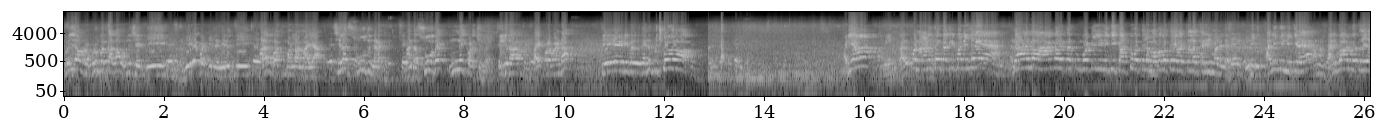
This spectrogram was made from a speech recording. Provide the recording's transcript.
புரியுதா உங்க குடும்பத்தை எல்லாம் ஒண்ணு சேர்த்தி இதே பட்டியல நிறுத்தி அழகு பார்த்து பண்ணலாமா ஐயா? சில சூது நடக்குது. அந்த சூதை இன்னைக்கு உடைச்சிருவேன் புரியுதா பயப்பட வேண்டாம். தேடி வருது கண்டுபிடிச்சுக்கோ அடியா கருப்ப நானுக்கும் தகிரிப்பான் இல்ல நான் ஆங்கார கருப்பு போட்டியில் இன்னைக்கு கட்டுவத்தில முகவத்திலே வச்சல தகிரிப்பான் இல்ல இன்னைக்கு தலிங்கி நிக்கிற கரிபாடுவத்திலேயே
